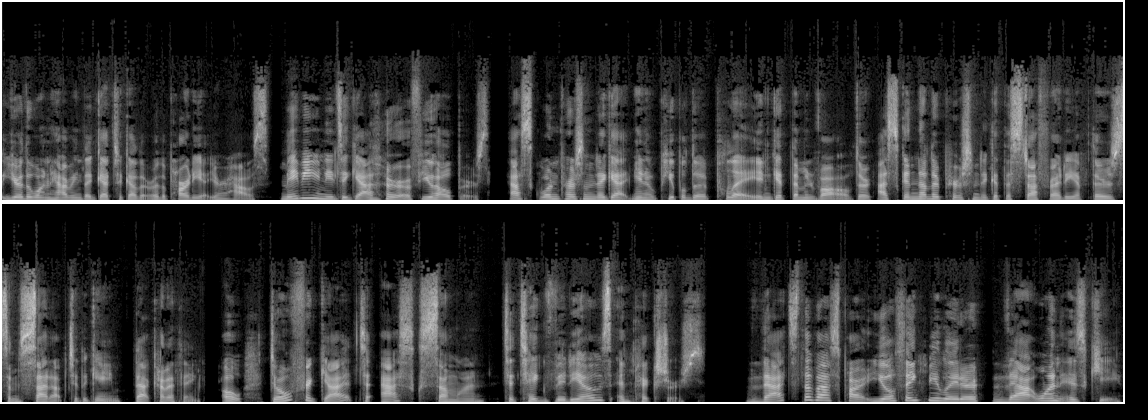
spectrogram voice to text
you're the one having the get together or the party at your house, maybe you need to gather a few helpers. Ask one person to get, you know, people to play and get them involved or ask another person to get the stuff ready if there's some setup to the game, that kind of thing. Oh, don't forget to ask someone to take videos and pictures. That's the best part. You'll thank me later. That one is key.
